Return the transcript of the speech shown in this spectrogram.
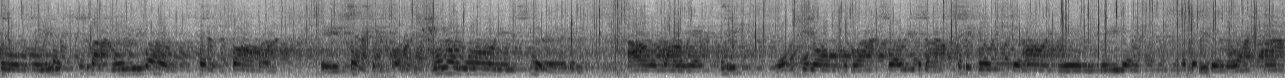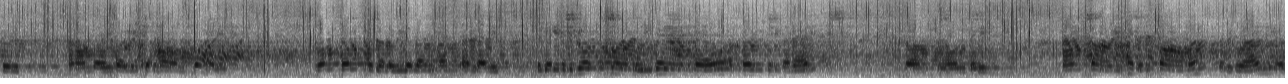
two or three lengths, that really well. Tenant Farmer is second place. River Wide is third. Al Valiente watching on from last place, about six lengths behind the early leader, left-handed and on their approach to halfway. Rock Doctor the leader then, and they begin to drop slightly downhill, approaching the next. Going towards the outside Tenant Farmer, the grey, or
